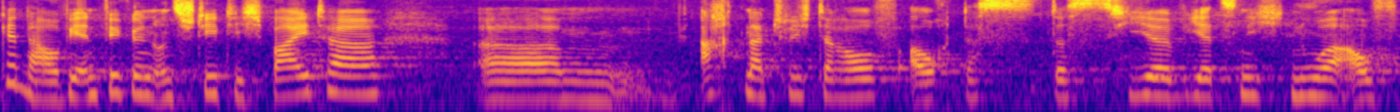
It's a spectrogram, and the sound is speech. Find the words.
Genau, wir entwickeln uns stetig weiter. Ähm, achten natürlich darauf, auch dass, dass hier jetzt nicht nur auf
